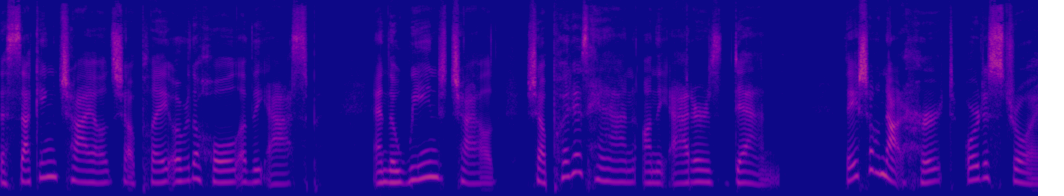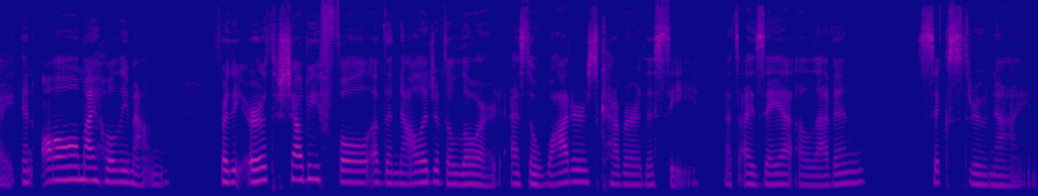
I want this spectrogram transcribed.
The sucking child shall play over the hole of the asp, and the weaned child shall put his hand on the adder's den. They shall not hurt or destroy in all my holy mountain, for the earth shall be full of the knowledge of the Lord as the waters cover the sea. That's Isaiah 11, 6 through 9.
